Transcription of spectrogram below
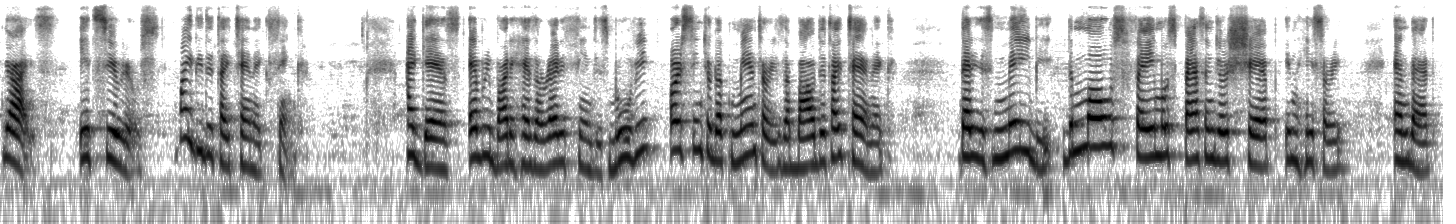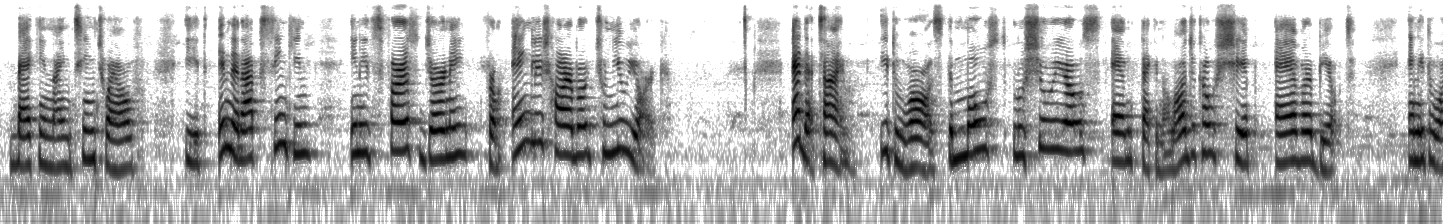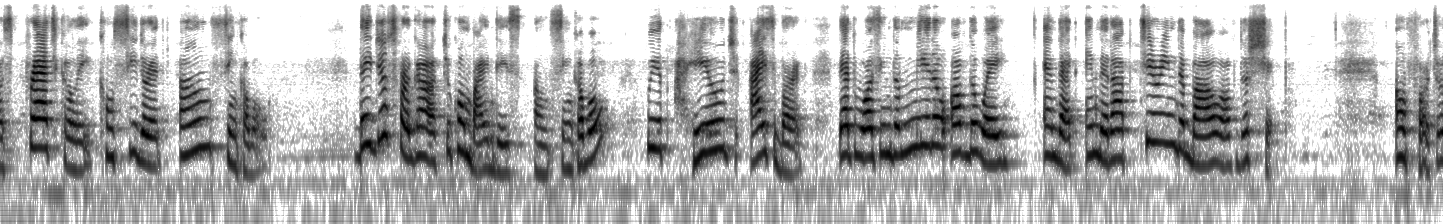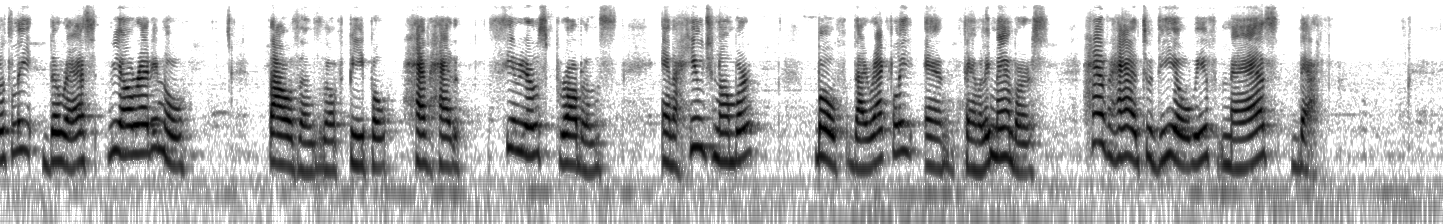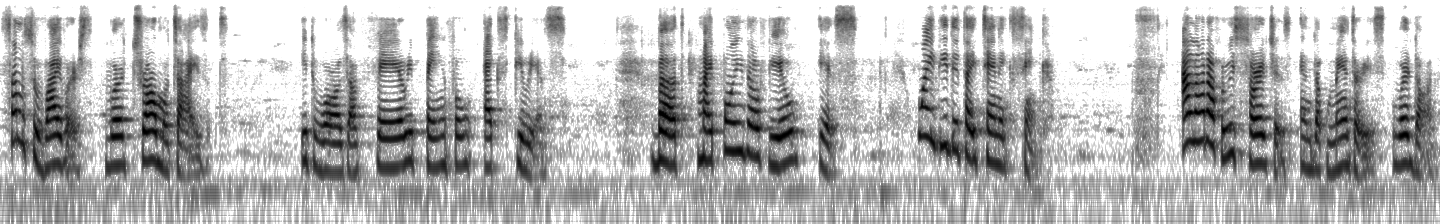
Guys, it's serious. Why did the Titanic sink? I guess everybody has already seen this movie or seen two documentaries about the Titanic. That is maybe the most famous passenger ship in history, and that back in 1912 it ended up sinking in its first journey from English Harbor to New York. At that time, it was the most luxurious and technological ship ever built, and it was practically considered unsinkable. They just forgot to combine this unsinkable with a huge iceberg that was in the middle of the way and that ended up tearing the bow of the ship. Unfortunately, the rest we already know. Thousands of people have had serious problems, and a huge number, both directly and family members, have had to deal with mass death. Some survivors were traumatized. It was a very painful experience. But my point of view is why did the Titanic sink? A lot of researches and documentaries were done.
